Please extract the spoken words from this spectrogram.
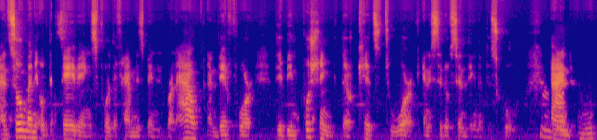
And so many of the savings for the families been run out, and therefore they've been pushing their kids to work instead of sending them to school. Mm-hmm. And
